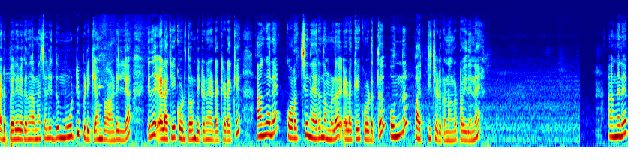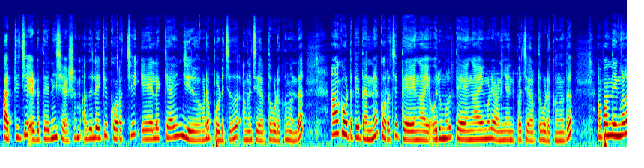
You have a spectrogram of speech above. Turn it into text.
അടുപ്പിൽ വെക്കുന്നത്. കാരണം വെച്ചാൽ ഇത് മൂട്ടി പിടിക്കാൻ പാടില്ല. ഇത് ഇളക്കി കൊടുത്തുകൊണ്ടിരിക്കണം ഇടയ്ക്കിടയ്ക്ക്. അങ്ങനെ കുറച്ച് നേരം നമ്മൾ ഇളക്കി കൊടുത്ത് ഒന്ന് പറ്റിച്ചെടുക്കണം കേട്ടോ ഇതിനെ. അങ്ങനെ പറ്റിച്ച് എടുത്തതിന് ശേഷം അതിലേക്ക് കുറച്ച് ഏലക്കായും ജീരകവും കൂടെ പൊടിച്ചത് അങ്ങ് ചേർത്ത് കൊടുക്കുന്നുണ്ട്. ആ കൂട്ടത്തിൽ തന്നെ കുറച്ച് തേങ്ങായും ഒരു മുറി തേങ്ങായും കൂടെയാണ് ഞാനിപ്പോൾ ചേർത്ത് കൊടുക്കുന്നത്. അപ്പം നിങ്ങൾ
